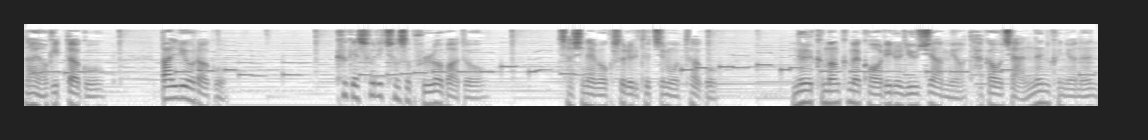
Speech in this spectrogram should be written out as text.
나 여기 있다고, 빨리 오라고, 크게 소리쳐서 불러봐도 자신의 목소리를 듣지 못하고 늘 그만큼의 거리를 유지하며 다가오지 않는 그녀는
